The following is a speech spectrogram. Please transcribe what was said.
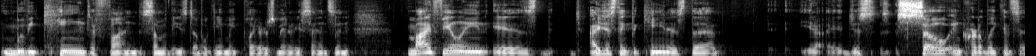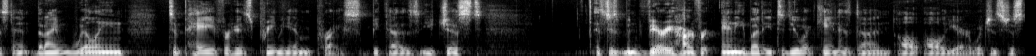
moving Kane to fund some of these double game week players made any sense. And my feeling is, I just think that Kane is the, you know, just so incredibly consistent that I'm willing to pay for his premium price because you just, it's just been very hard for anybody to do what Kane has done all, all year, which is just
